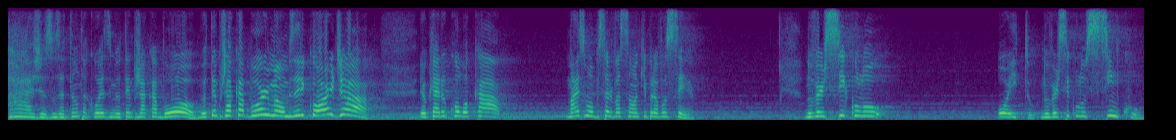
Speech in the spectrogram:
ah, Jesus, é tanta coisa, meu tempo já acabou. Meu tempo já acabou, irmão, misericórdia. Eu quero colocar mais uma observação aqui para você. No versículo 8, no versículo 5,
